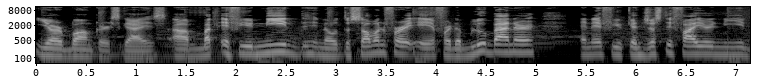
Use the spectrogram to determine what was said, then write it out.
you're bonkers, guys. Um, but if you need, you know, to summon for a for the blue banner, and if you can justify your need,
